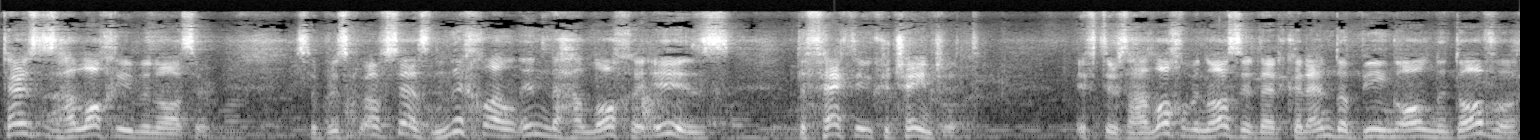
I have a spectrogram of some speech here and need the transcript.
Teres is halacha even aser. So Brisker Rav says nichlal in the halacha is the fact that you could change it. If there's a halacha ben aser that could end up being all Nadava,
